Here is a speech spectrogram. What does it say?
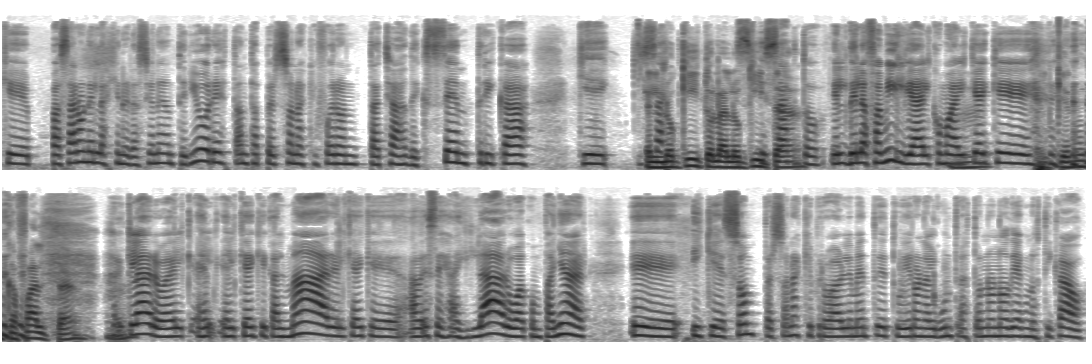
que, pasaron en las generaciones anteriores, tantas personas que fueron tachadas de excéntricas, que, quizás- El loquito, la loquita. Exacto, el de la familia, el como el que hay que... El que nunca falta. ¿no? Claro, el, el- el que hay que calmar, el que hay que a veces aislar o acompañar, eh, y que son personas que probablemente tuvieron algún trastorno no diagnosticado.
